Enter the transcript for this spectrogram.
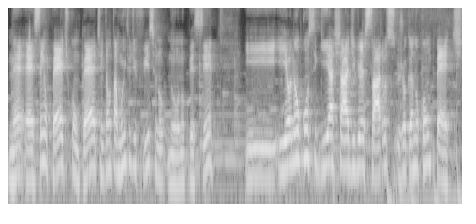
Né? É, sem o patch, com o patch, então tá muito difícil no, no, no PC. E, e, eu não consegui achar adversários jogando com o patch.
